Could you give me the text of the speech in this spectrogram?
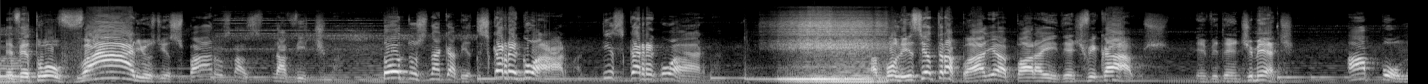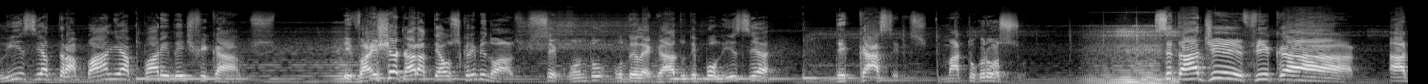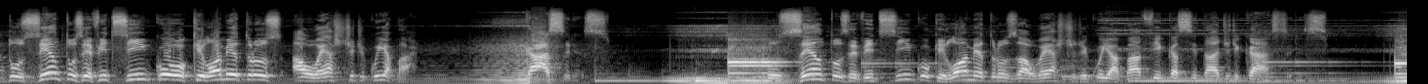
efetuou vários disparos nas, na vítima, todos na cabeça. Descarregou a arma, descarregou a arma. A polícia trabalha para identificá-los, evidentemente a polícia trabalha para identificá-los e vai chegar até os criminosos, segundo o delegado de polícia de Cáceres, Mato Grosso. Cidade fica a 225 quilômetros a oeste de Cuiabá. Cáceres. 225 quilômetros a oeste de Cuiabá fica a cidade de Cáceres.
